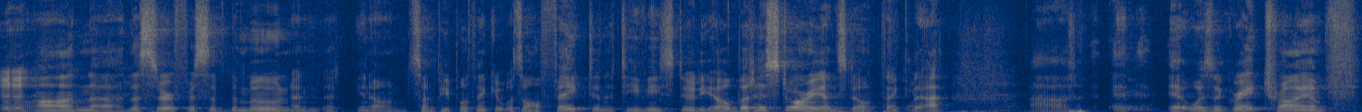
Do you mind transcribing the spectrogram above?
on uh, the surface of the moon. And, uh, you know, some people think it was all faked in a TV studio, but historians don't think that. Uh, it, it was a great triumph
